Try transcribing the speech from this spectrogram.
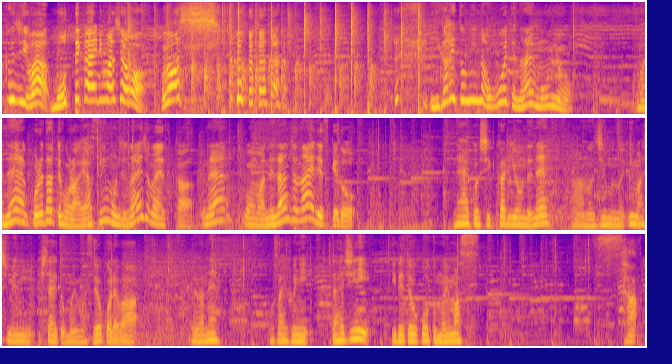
くじは持って帰りましょう。よし！意外とみんな覚えてないもんよ。これねこれだってほら安いもんじゃないじゃないですか。ね？こうまあ値段じゃないですけど。ね？これしっかり読んでねあのジムの戒めにしたいと思いますよこれは。これはねお財布に大事に入れておこうと思います。さあ。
